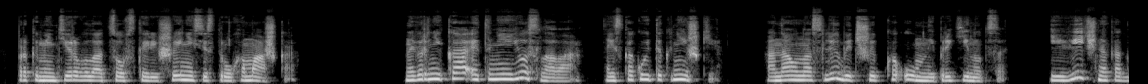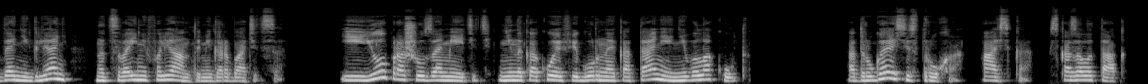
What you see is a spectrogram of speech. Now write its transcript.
— прокомментировала отцовское решение сеструха Машка. Наверняка это не ее слова, а из какой-то книжки. Она у нас любит шибко умный прикинуться и вечно, когда ни глянь, над своими фолиантами горбатится. И ее, прошу заметить, ни на какое фигурное катание не волокут. А другая сеструха, Аська, сказала так.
